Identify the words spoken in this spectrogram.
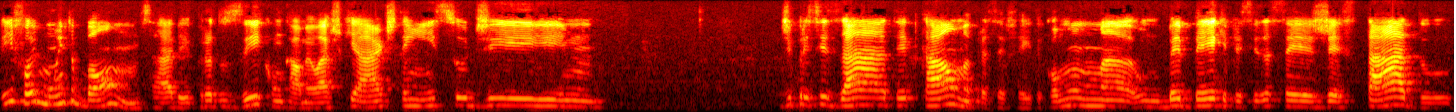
E foi muito bom, sabe? Produzir com calma. Eu acho que a arte tem isso de de precisar ter calma para ser feita, como uma, um bebê que precisa ser gestado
